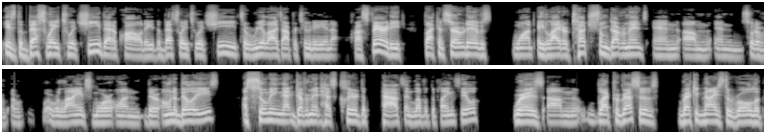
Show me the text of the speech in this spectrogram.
is the best way to achieve that equality, the best way to achieve, to realize opportunity and prosperity. Black conservatives want a lighter touch from government and, um, and sort of a, a reliance more on their own abilities, assuming that government has cleared the path and leveled the playing field. Whereas, um, black progressives recognize the role of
